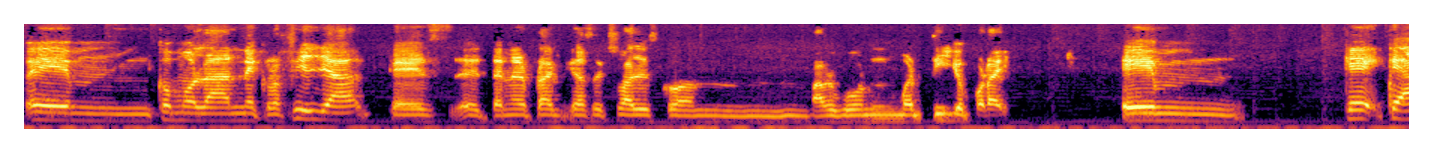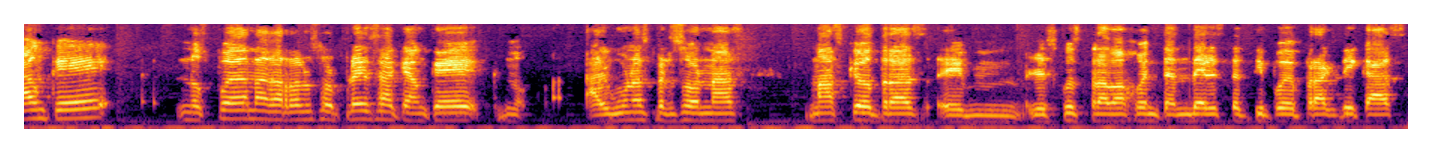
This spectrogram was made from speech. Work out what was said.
em, como la necrofilia, que es eh, tener prácticas sexuales con algún muertillo por ahí. Em, que, que aunque nos puedan agarrar sorpresa, que aunque no- algunas personas más que otras em, les cuesta trabajo entender este tipo de prácticas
